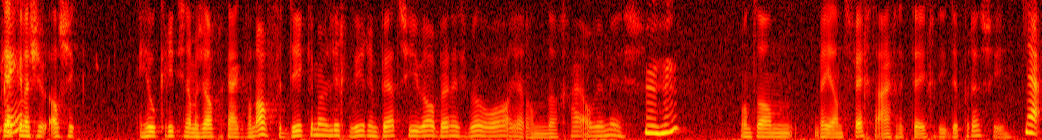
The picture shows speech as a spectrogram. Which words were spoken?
Kijk, en als, je, als ik heel kritisch naar mezelf ga kijken van, oh verdikke me, lig ik weer in bed, zie je wel, ben ik wel, oh, ja, dan, dan ga je alweer mis. Mhm. Want dan ben je aan het vechten eigenlijk tegen die depressie. Ja.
